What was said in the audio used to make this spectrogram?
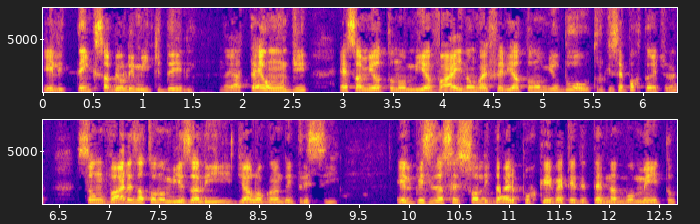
ele tem que saber o limite dele, né? Até onde essa minha autonomia vai e não vai ferir a autonomia do outro, que isso é importante, né? São várias autonomias ali dialogando entre si. Ele precisa ser solidário porque vai ter determinado momento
